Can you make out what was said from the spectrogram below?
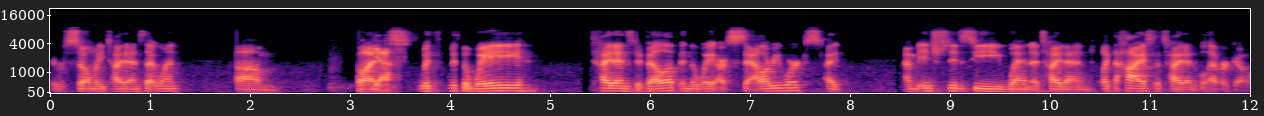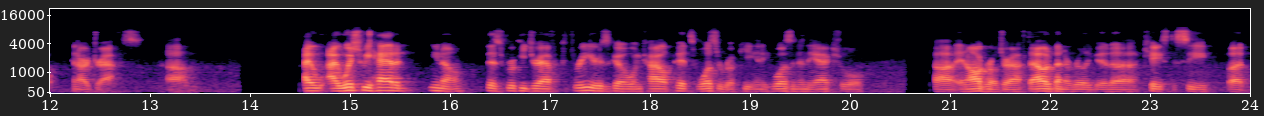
There were so many tight ends that went. Um, but Yes. with with the way tight ends develop and the way our salary works, I I'm interested to see when a tight end, like the highest a tight end will ever go in our drafts. Um, I I wish we had a, you know this rookie draft three years ago when Kyle Pitts was a rookie and he wasn't in the actual uh, inaugural draft. That would have been a really good uh, case to see. But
